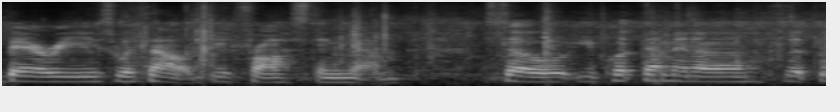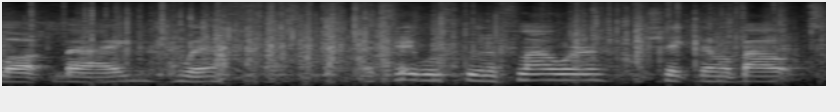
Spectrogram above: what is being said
berries without defrosting them. So you put them in a Ziploc bag with a tablespoon of flour, shake them about,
